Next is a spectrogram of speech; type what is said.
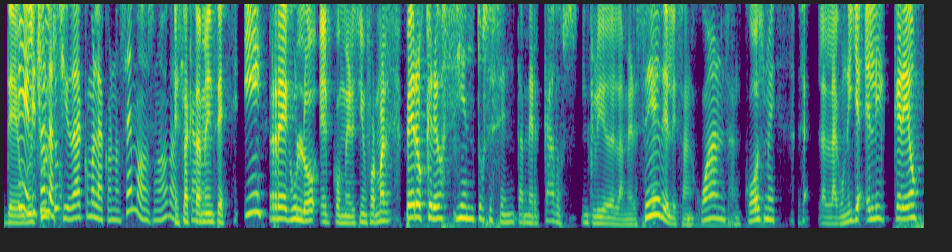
de Sí, él hizo la ciudad como la conocemos, ¿no? Exactamente. Y reguló el comercio informal. Pero creó 160 mercados, incluido de la Merced, el de San Juan, San Cosme, o sea, la Lagunilla. Él creó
